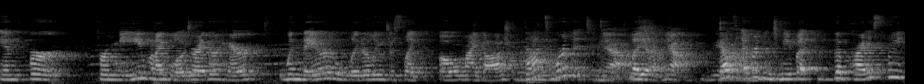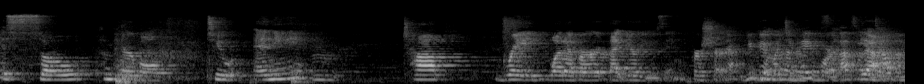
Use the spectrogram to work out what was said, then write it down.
and for for me when i blow dry their hair when they are literally just like oh my gosh that's mm-hmm. worth it to me Yeah. like Yeah. Yeah. that's Yeah. everything to me but the price point is so comparable to any top grade whatever that you're using for sure Yeah. You get what you pay for. That's what Yeah. I tell them.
